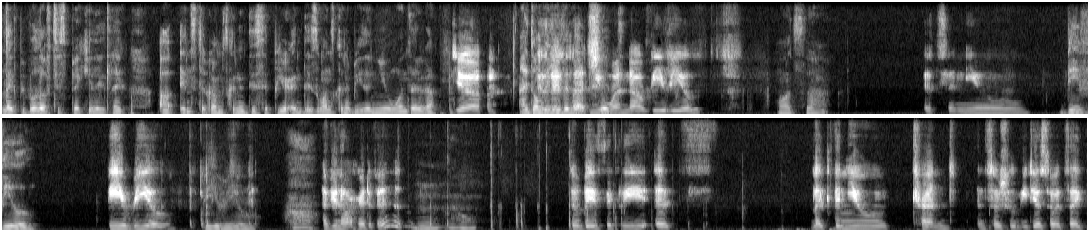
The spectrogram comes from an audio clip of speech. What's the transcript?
like people love to speculate like uh Instagram's gonna disappear and this one's gonna be the new one. Da, da, da. Yeah. I don't believe in that that new one now, BeReal. What's that? It's a new. Be real. BeReal. Be real. Have you not heard of it? no. So basically, it's like the new trend in social media. So it's like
